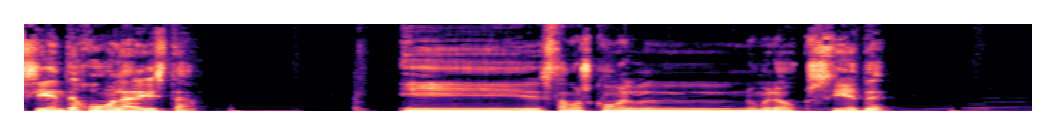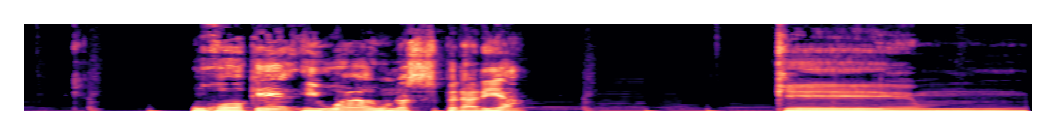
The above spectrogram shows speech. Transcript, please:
Siguiente juego en la lista. Y estamos con el número 7. Un juego que igual algunos esperaría que... Mm,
